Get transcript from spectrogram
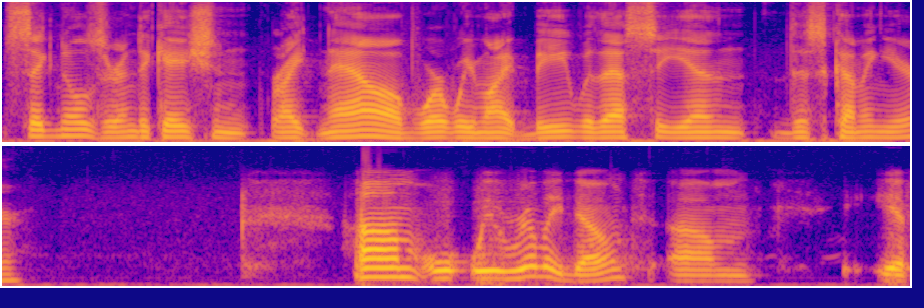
signals or indication right now of where we might be with SCN this coming year? Um, we really don't. Um, if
